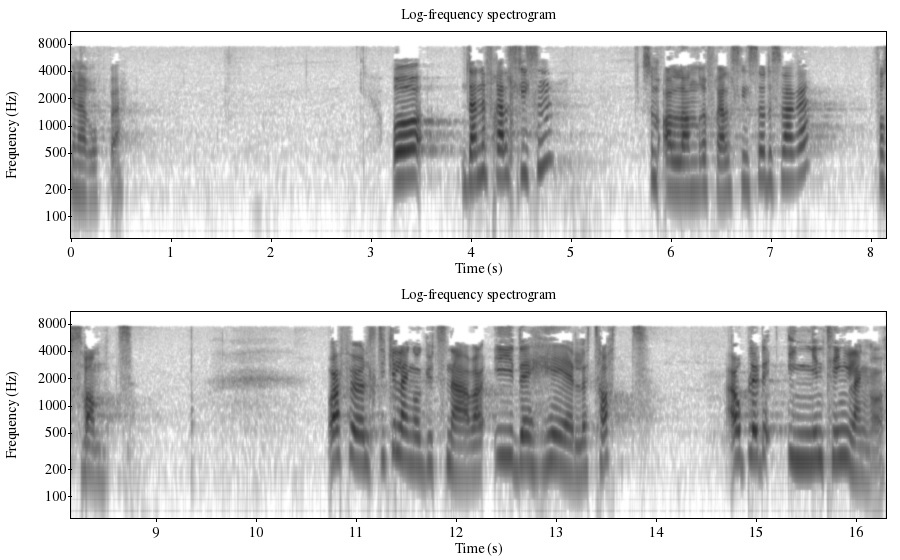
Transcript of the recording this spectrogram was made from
kunne jeg rope. Og denne forelskelsen, som alle andre forelskelser, dessverre, forsvant. Og jeg følte ikke lenger Guds nærvær i det hele tatt. Jeg opplevde ingenting lenger.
